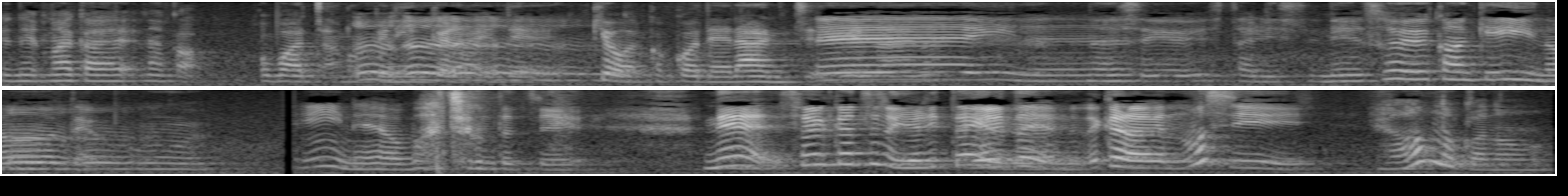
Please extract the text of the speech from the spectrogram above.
でね毎回なんかおばあちゃん6人くらいで今日はここでランチみたいな。話したりしてね。そういう関係いいなって。思う、うん。うん。いいねおばあちゃんたち。ねそういう感じのやりたいよね。やりたいよね。だからもしえあんのかな？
